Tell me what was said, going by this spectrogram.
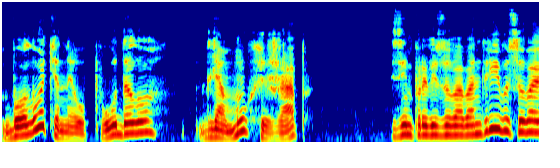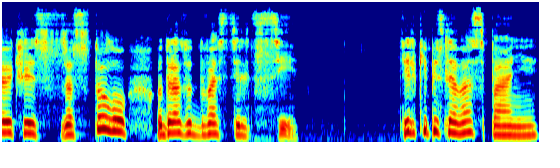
Болотяне опудало для мух і жаб, зімпровізував Андрій, висуваючись за столу одразу два стільці. Тільки після вас, пані,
